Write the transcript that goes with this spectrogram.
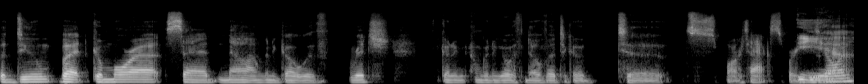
but Doom, but Gamora said, "No, I'm going to go with Rich. Going, to, I'm going to go with Nova to go to Spartax where he's going."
